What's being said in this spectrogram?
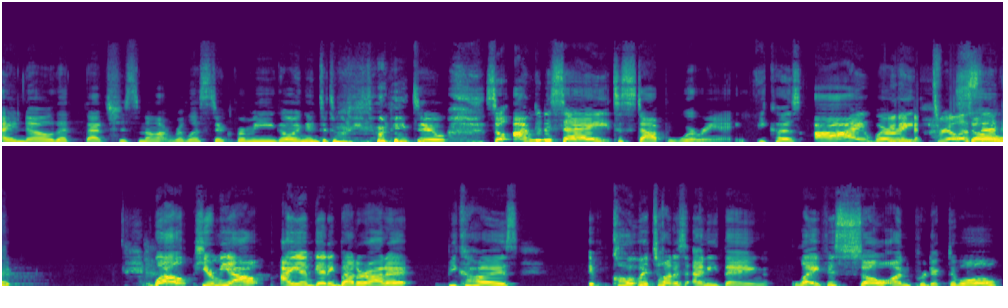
I know that that's just not realistic for me going into 2022. So I'm going to say to stop worrying because I worry You think that's realistic? So, well, hear me out. I am getting better at it because if COVID taught us anything, life is so unpredictable.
